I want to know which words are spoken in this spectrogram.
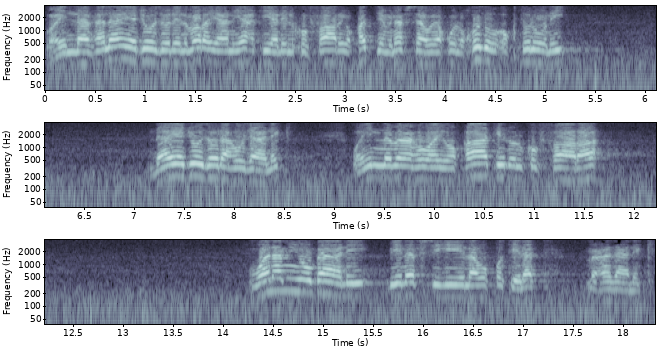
وإلا فلا يجوز للمرء أن يأتي للكفار يقدم نفسه ويقول خذوا اقتلوني. لا يجوز له ذلك وإنما هو يقاتل الكفار ولم يبالي بنفسه لو قتلت مع ذلك.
